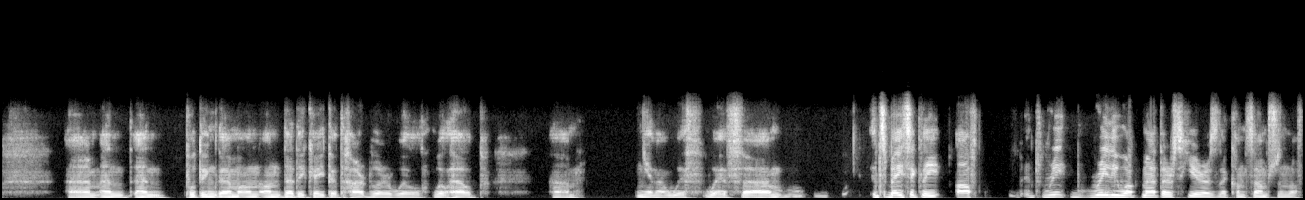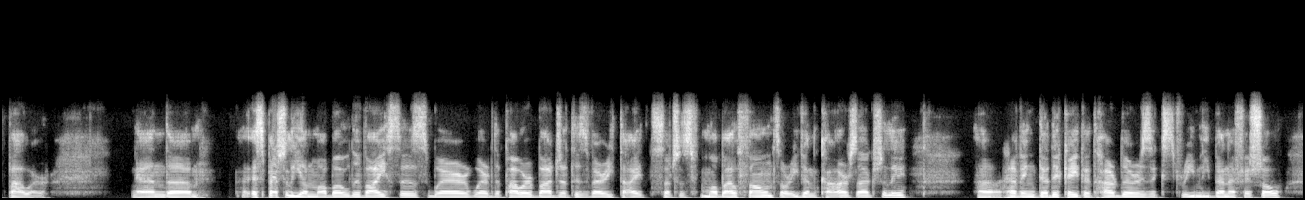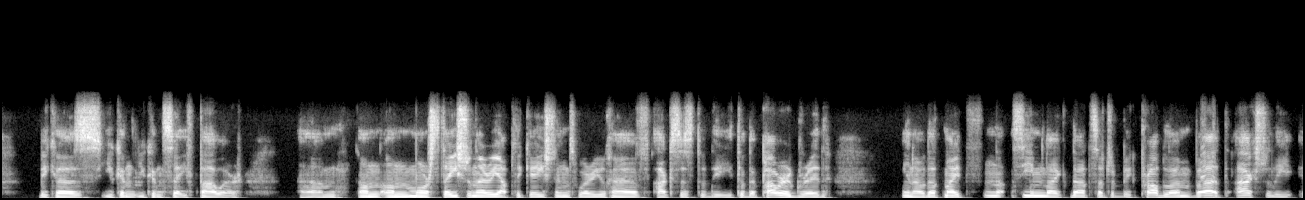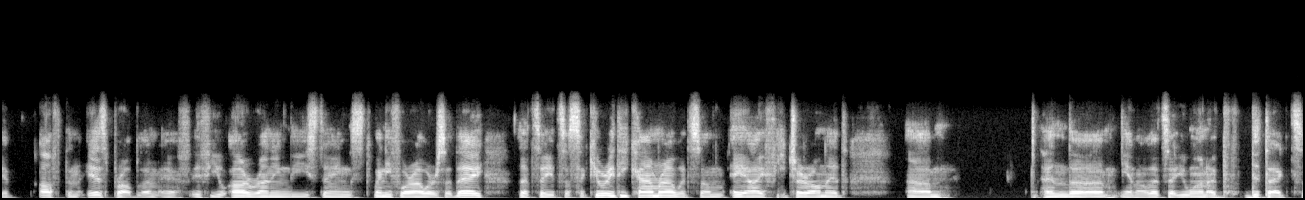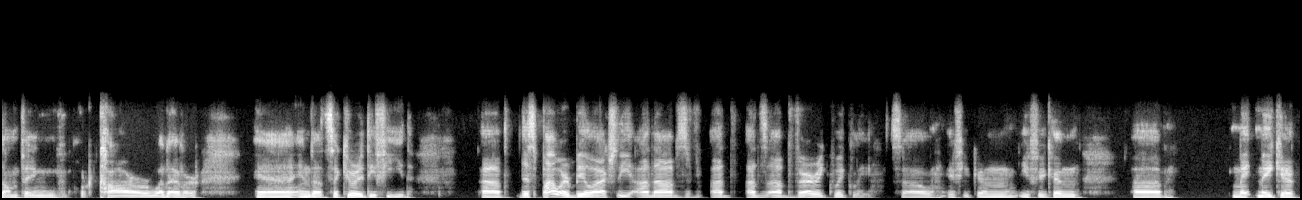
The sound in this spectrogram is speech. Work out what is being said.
Um, and and putting them on on dedicated hardware will will help um, you know with with um, it's basically off it's re- really what matters here is the consumption of power. And um, especially on mobile devices where where the power budget is very tight, such as mobile phones or even cars. Actually, uh, having dedicated hardware is extremely beneficial because you can you can save power. Um, on on more stationary applications where you have access to the to the power grid, you know that might not seem like that's such a big problem, but actually it often is problem if if you are running these things 24 hours a day. Let's say it's a security camera with some ai feature on it um, and uh, you know let's say you want to d- detect something or car or whatever uh, in that security feed uh, this power bill actually adds up add, adds up very quickly. So if you can if you can um, make, make it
